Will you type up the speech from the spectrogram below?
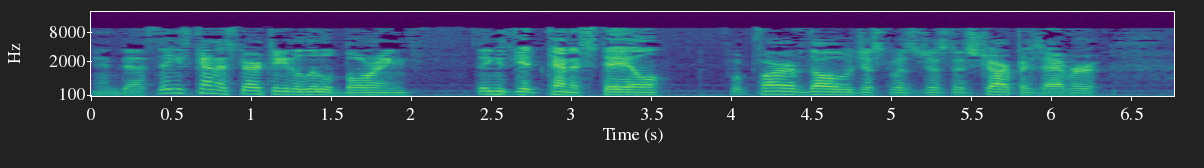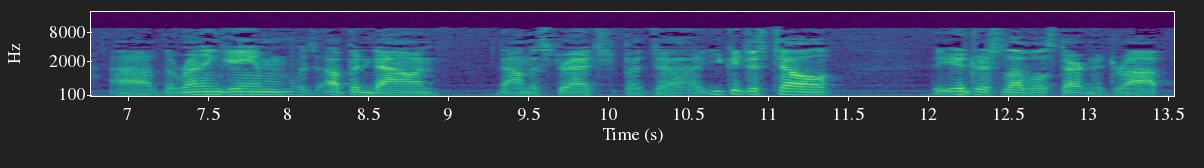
And uh, things kind of start to get a little boring things get kind of stale. Favre, though, just was just as sharp as ever. Uh, the running game was up and down down the stretch, but uh, you could just tell the interest level is starting to drop.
